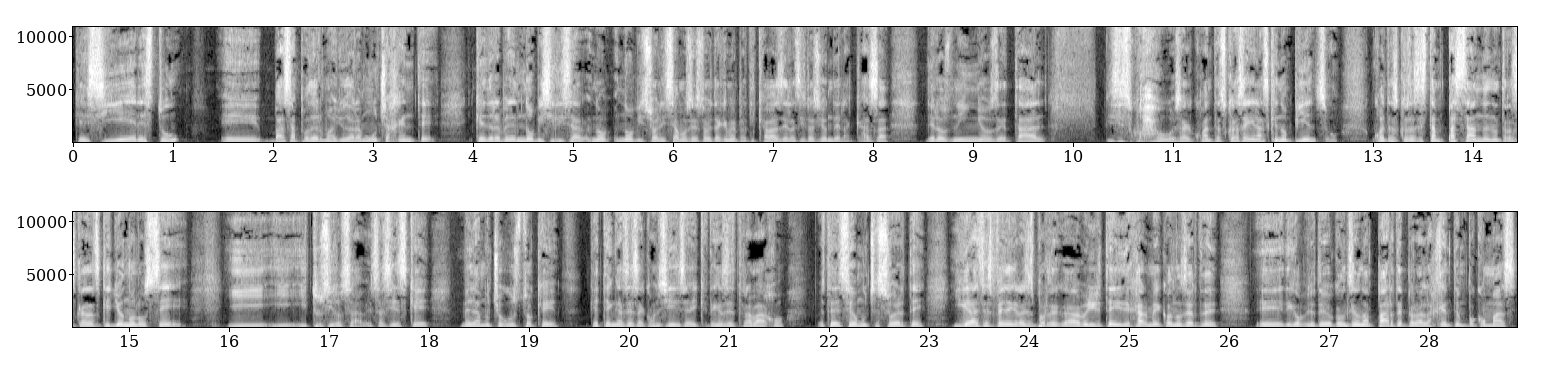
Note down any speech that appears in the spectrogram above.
que si eres tú, eh, vas a poder ayudar a mucha gente que de repente no, visualiza- no, no visualizamos esto. Ahorita que me platicabas de la situación de la casa, de los niños, de tal. Dices, wow, o sea, cuántas cosas hay en las que no pienso, cuántas cosas están pasando en otras casas que yo no lo sé y, y- tú sí lo sabes. Así es que me da mucho gusto que, que tengas esa conciencia y que tengas ese trabajo. Pues te deseo mucha suerte y gracias, Fede, gracias por abrirte y dejarme conocerte. eh, digo, yo te digo conocer una parte, pero a la gente un poco más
